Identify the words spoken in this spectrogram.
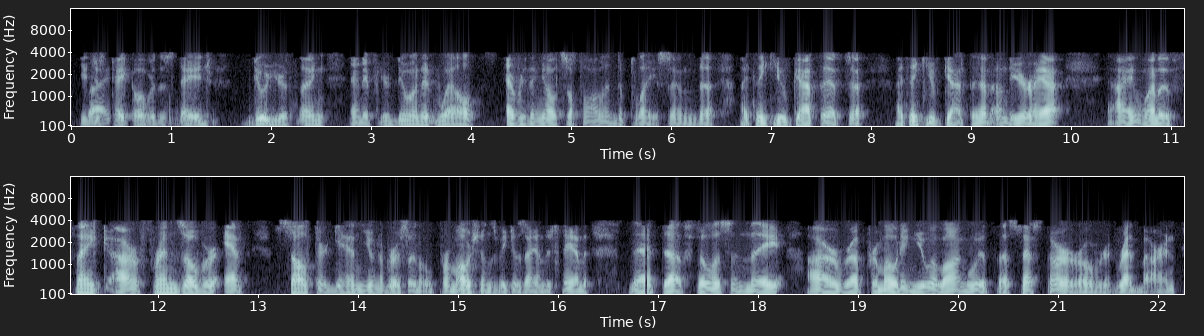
You right. just take over the stage, do your thing, and if you're doing it well, everything else will fall into place. And uh, I think you've got that. Uh, I think you've got that under your hat. I want to thank our friends over at Salter Gan Universal Promotions because I understand that uh, Phyllis and they are uh, promoting you along with uh, Seth Storer over at Red Barn.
